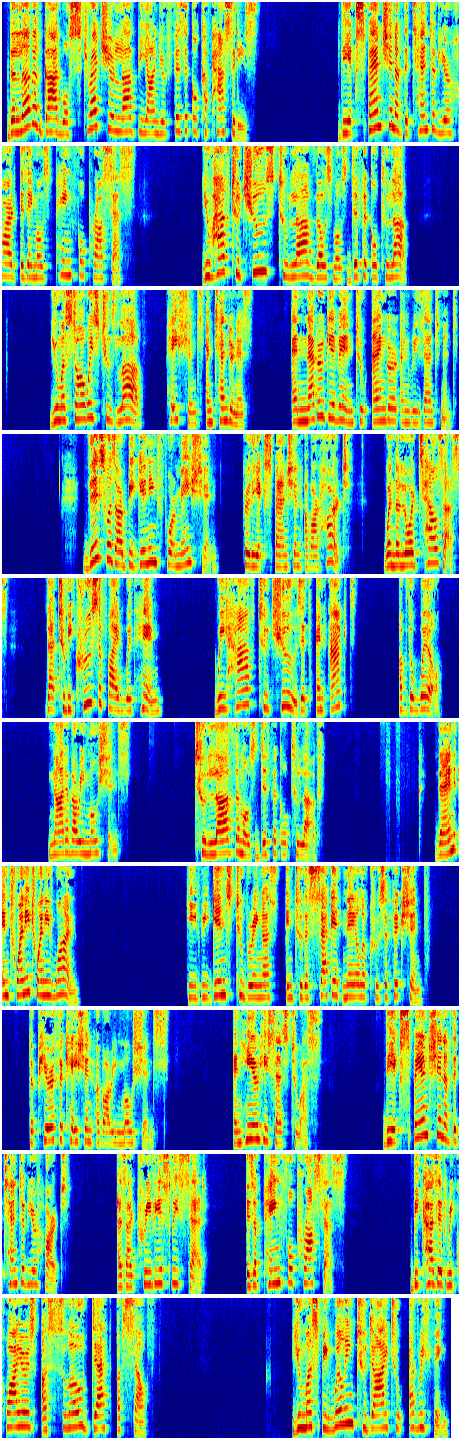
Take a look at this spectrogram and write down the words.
the love of God will stretch your love beyond your physical capacities. The expansion of the tent of your heart is a most painful process. You have to choose to love those most difficult to love. You must always choose love, patience, and tenderness, and never give in to anger and resentment. This was our beginning formation for the expansion of our heart. When the Lord tells us that to be crucified with Him, we have to choose. It's an act of the will, not of our emotions, to love the most difficult to love. Then in 2021, he begins to bring us into the second nail of crucifixion, the purification of our emotions. And here he says to us, the expansion of the tent of your heart, as I previously said, is a painful process because it requires a slow death of self. You must be willing to die to everything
